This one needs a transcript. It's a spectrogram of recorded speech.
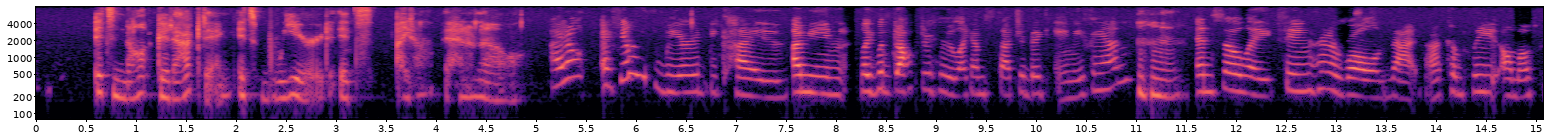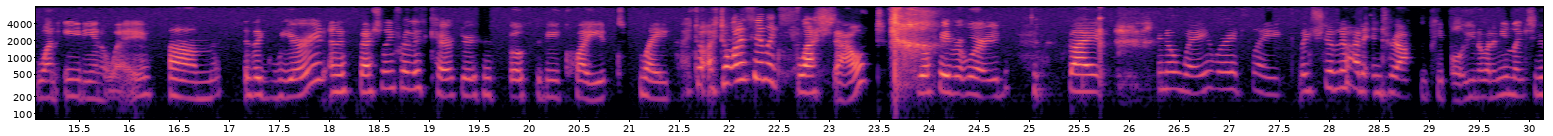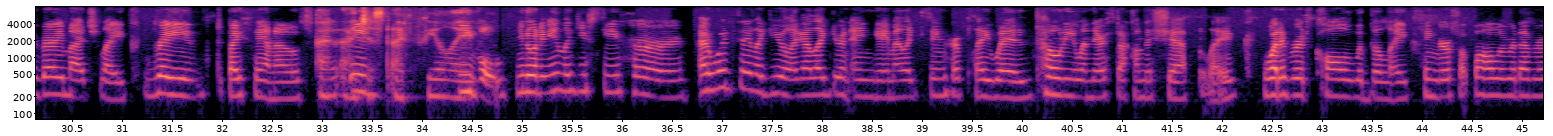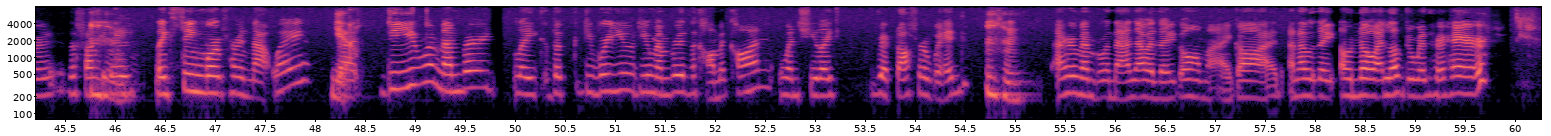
It's not good acting. It's weird. It's I don't I don't know. I don't. I feel like it's weird because I mean, like with Doctor Who, like I'm such a big Amy fan, hmm and so like seeing her in a role that a complete almost 180 in a way, um, is like weird, and especially for this character who's supposed to be quite like I don't I don't want to say like fleshed out, your favorite word, but in a way where it's like like she doesn't know how to interact with people. You know what I mean? Like she's very much like raised by Thanos I, I just I feel like evil. You know what I mean? Like you see her. I would say like you. Like I liked her in Endgame. I liked seeing her play with Tony when they're stuck on the ship. Like whatever it's called with the like finger football or whatever the fuck it Mhm. is. Like seeing more of her in that way. Yeah. But do you remember like the? Do were you? Do you remember the Comic Con when she like ripped off her wig? hmm I remember when that, and I was like, oh my god, and I was like, oh no, I loved her with her hair.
